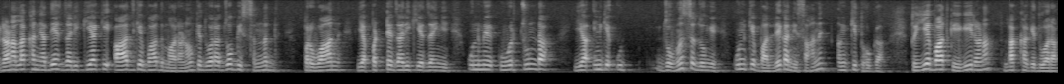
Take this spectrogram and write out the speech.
राणा लाखा ने आदेश जारी किया कि आज के बाद महाराणाओं के द्वारा जो भी सन्नद परवान या पट्टे जारी किए जाएँगे, उनमें कुंवर चुंडा या इनके जो वंशज होंगे, उनके बाल्य का निशान अंकित होगा। तो ये बात कही गई राणा लाखा के द्वारा।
